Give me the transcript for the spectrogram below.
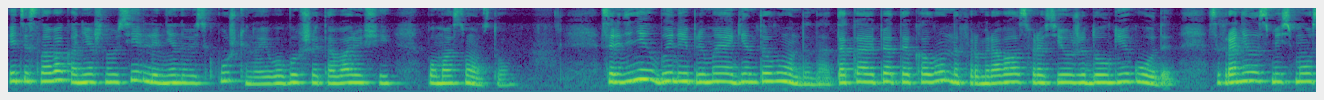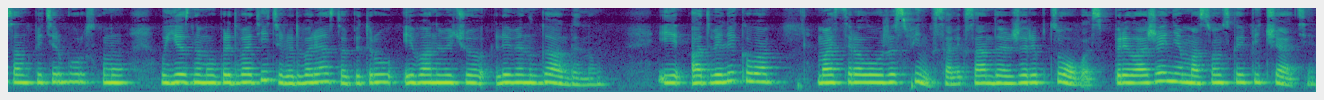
Эти слова, конечно, усилили ненависть к Пушкину и его бывшие товарищи по масонству. Среди них были и прямые агенты Лондона. Такая пятая колонна формировалась в России уже долгие годы. Сохранилось письмо Санкт-Петербургскому уездному предводителю дворянства Петру Ивановичу Левенгагену и от великого мастера ложи «Сфинкс» Александра Жеребцова с приложением масонской печати.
